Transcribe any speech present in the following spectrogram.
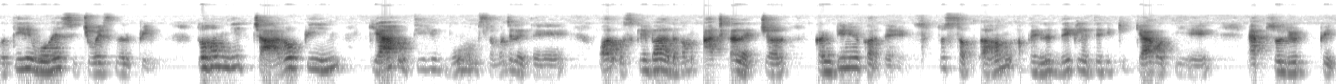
होती है, वो है सिचुएशनल पिन तो हम ये चारों पिन क्या होती है, वो हम समझ लेते हैं और उसके बाद हम आज का लेक्चर कंटिन्यू करते हैं. तो सब, हम पहले देख लेते हैं कि क्या होती है एब्सोल्यूट पिन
